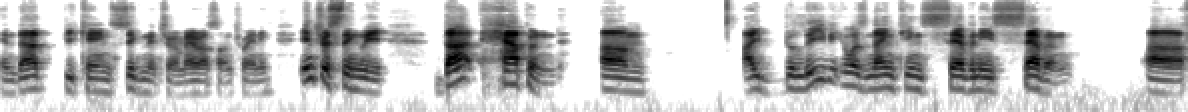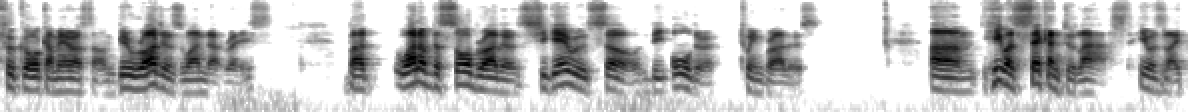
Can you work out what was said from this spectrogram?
and that became signature marathon training. Interestingly, that happened, um, I believe it was 1977 uh, Fukuoka Marathon. Bill Rodgers won that race. But one of the So brothers, Shigeru So, the older twin brothers, um, he was second to last. He was like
